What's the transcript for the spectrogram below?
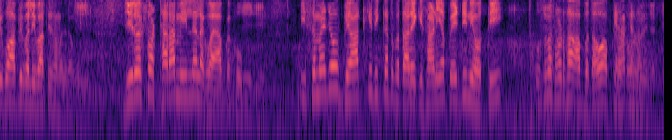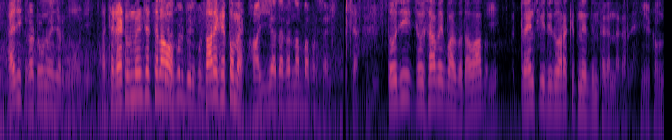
वैरायटी को आप भी भली बात ही समझ रहे हो ज़ीरो एक सौ अट्ठारह मील ने लगवाया आपका खूब। जी जी। इस समय जो ब्यात की दिक्कत बता रहे किसानियाँ पेडी नहीं होती उसमें थोड़ा सा आप बताओ आपके यहाँ कैसा मैनेजर जी। है जी? रटून मैनेजर घुमाओ जी। अच्छा रेट उनमें जो चलाओ। बिल्कुल, बिल्कुल। सारे खेतों में? हाँ जी ज़्यादा कर नब्बे परसेंट। अच्छा तो जी जो साहब एक बात बताओ आप ट्रेंच विधि द्वारा कितने दिन से गन्ना कर रहे हैं? ये कम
